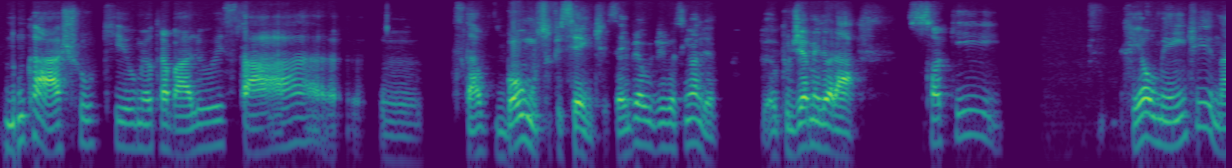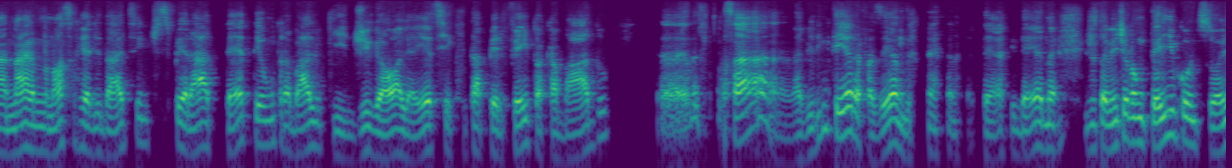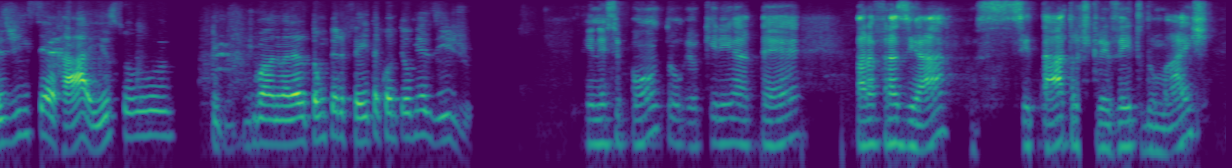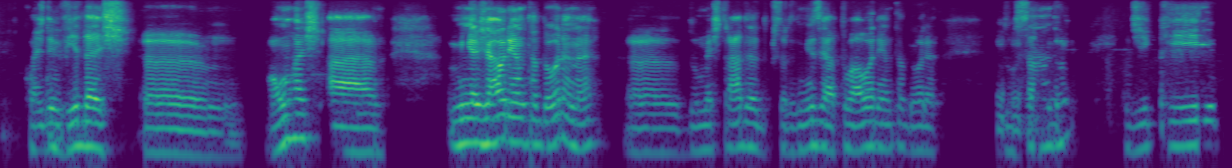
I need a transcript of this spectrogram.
nunca acho que o meu trabalho está uh, está bom o suficiente. Sempre eu digo assim, olha, eu podia melhorar. Só que realmente na, na, na, nossa realidade, se a gente esperar até ter um trabalho que diga, olha, esse aqui está perfeito, acabado, uh, vai ter que passar a vida inteira fazendo. Até a ideia, né? Justamente eu não tenho condições de encerrar isso de uma maneira tão perfeita quanto eu me exijo. E nesse ponto, eu queria até parafrasear, citar, transcrever e tudo mais, com as devidas uh, honras, a minha já orientadora, né, uh, do mestrado do professor Denise, é a atual orientadora do uhum. Sandro, de que,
